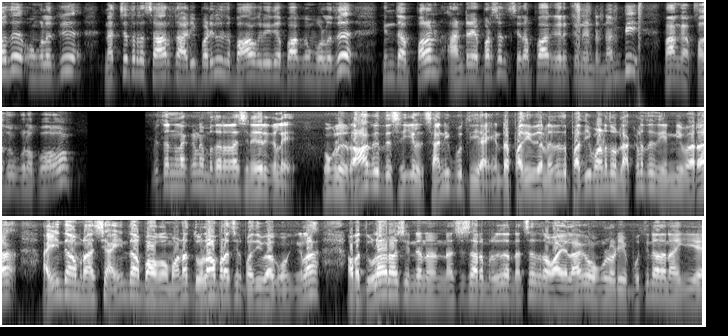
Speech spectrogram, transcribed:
ரெண்டாவது உங்களுக்கு நட்சத்திர சார்ந்த அடிப்படையில் இந்த பாவக ரீதியாக பார்க்கும் பொழுது இந்த பலன் ஹண்ட்ரட் பர்சன்ட் சிறப்பாக இருக்கும் என்று நம்பி வாங்க பதிவுக்குள்ளே போவோம். மிதன லக்கண மிதன ராசி நேர்களே உங்களுக்கு ராகு திசையில் சனி புத்தியா என்ற பதிவு பதிவானது ஒரு லக்கணத்துக்கு எண்ணி வர ஐந்தாம் ராசி ஐந்தாம் பாகமான துலாம் ராசியில் பதிவாகும் ஓகேங்களா? அப்போ துலா ராசி என்ன நட்சத்திரம் இருக்குது? நட்சத்திர வாயிலாக உங்களுடைய புத்திநாதனாகிய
